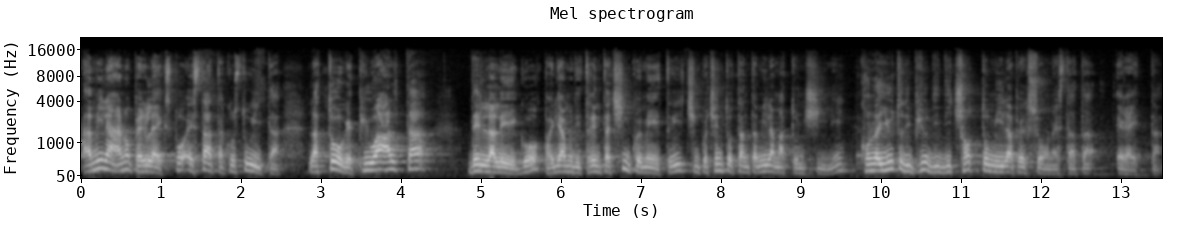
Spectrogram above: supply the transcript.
a Milano per l'Expo è stata costruita la torre più alta della Lego, parliamo di 35 metri, 580.000 mattoncini, con l'aiuto di più di 18.000 persone è stata eretta.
